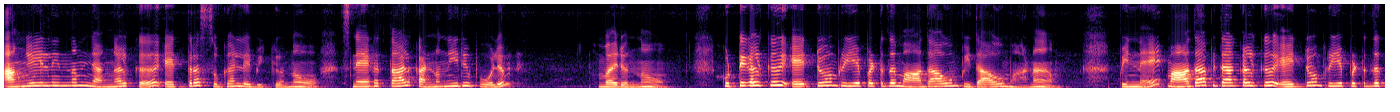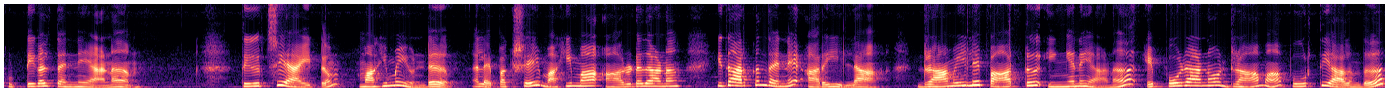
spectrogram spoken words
അങ്ങയിൽ നിന്നും ഞങ്ങൾക്ക് എത്ര സുഖം ലഭിക്കുന്നു. സ്നേഹത്താൽ കണ്ണുനീര് പോലും വരുന്നു. കുട്ടികൾക്ക് ഏറ്റവും പ്രിയപ്പെട്ടത് മാതാവും പിതാവുമാണ്. പിന്നെ മാതാപിതാക്കൾക്ക് ഏറ്റവും പ്രിയപ്പെട്ടത് കുട്ടികൾ തന്നെയാണ്. തീർച്ചയായിട്ടും മഹിമയുണ്ട് അല്ലേ? പക്ഷേ മഹിമ ആരുടേതാണ്? ഇതാർക്കും തന്നെ അറിയില്ല. ഡ്രാമയിലെ പാർട്ട് ഇങ്ങനെയാണ്. എപ്പോഴാണോ ഡ്രാമ പൂർത്തിയാകുന്നത്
